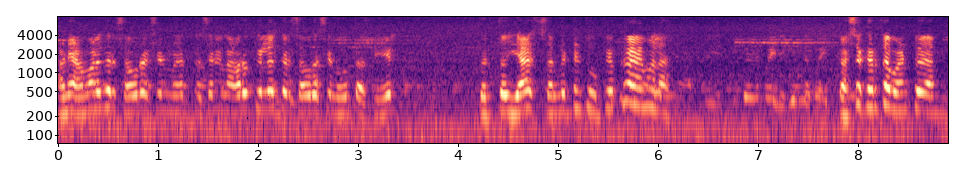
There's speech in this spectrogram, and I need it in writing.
आणि आम्हाला जर संरक्षण मिळत नसेल आणि आरोपीला जर संरक्षण होत असेल तर तो या संघटनेचा उपयोग काय आम्हाला? कसं करता भांडतोय आम्ही?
